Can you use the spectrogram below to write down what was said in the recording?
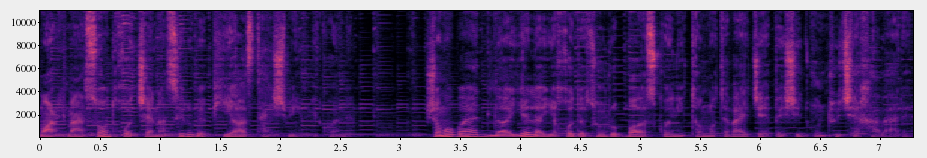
مارک منسون خودشناسی رو به پیاز تشبیه می‌کنه. شما باید لایه لایه خودتون رو باز کنید تا متوجه بشید اون تو چه خبره.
